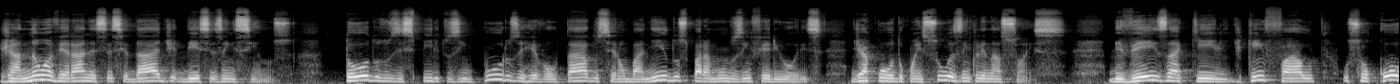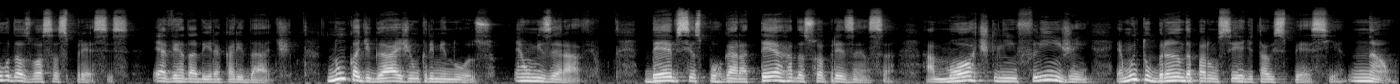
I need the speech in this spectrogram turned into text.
já não haverá necessidade desses ensinos. Todos os espíritos impuros e revoltados serão banidos para mundos inferiores, de acordo com as suas inclinações. Deveis àquele de quem falo o socorro das vossas preces. É a verdadeira caridade. Nunca digais de um criminoso, é um miserável. Deve-se expurgar a terra da sua presença. A morte que lhe infligem é muito branda para um ser de tal espécie. Não.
